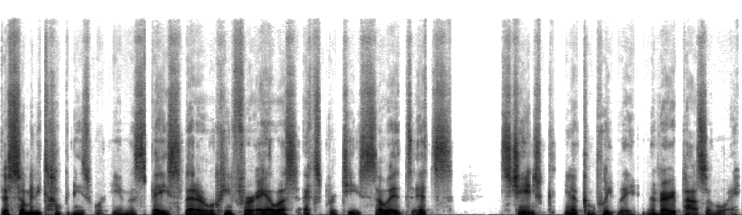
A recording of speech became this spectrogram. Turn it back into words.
there's so many companies working in the space that are looking for ALS expertise. So it's it's it's changed, you know, completely in a very positive way.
